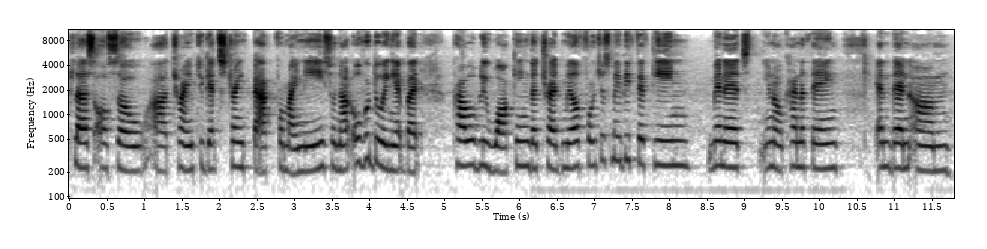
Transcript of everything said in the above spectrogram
plus also uh, trying to get strength back for my knee. So not overdoing it, but probably walking the treadmill for just maybe 15 minutes, you know, kind of thing and then um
